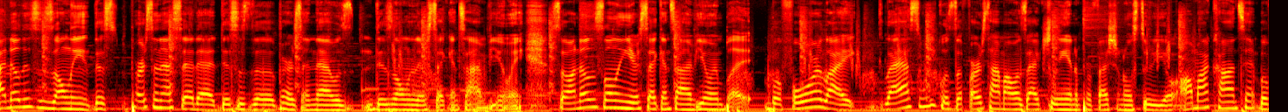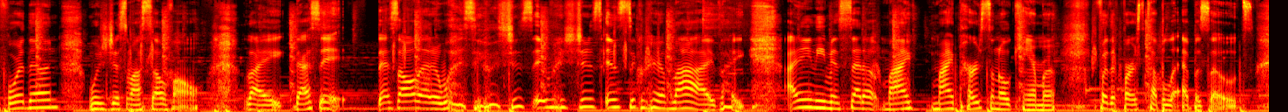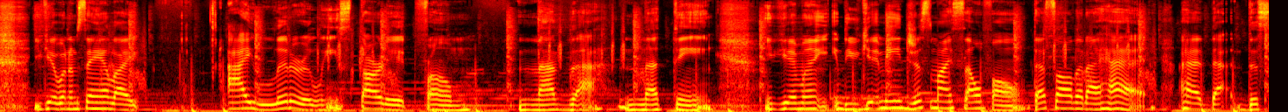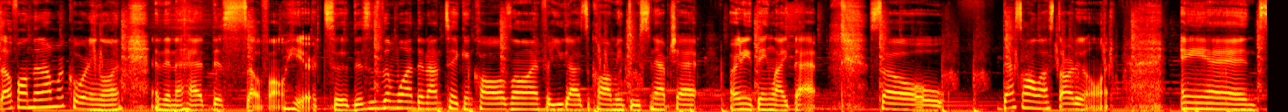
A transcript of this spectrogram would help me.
I know this is only this person that said that this is the person that was this is only their second time viewing. So I know this is only your second time viewing, but before like last week was the first time I was actually in a professional studio. All my content before then was just my cell phone. Like that's it that's all that it was. It was just it was just Instagram live. Like I didn't even set up my my personal camera for the first couple of episodes. You get what I'm saying? Like I literally started from nada, nothing. You get me? You get me? Just my cell phone. That's all that I had. I had that the cell phone that I'm recording on, and then I had this cell phone here. So this is the one that I'm taking calls on for you guys to call me through Snapchat or anything like that. So that's all I started on, and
